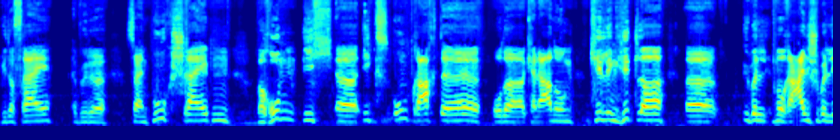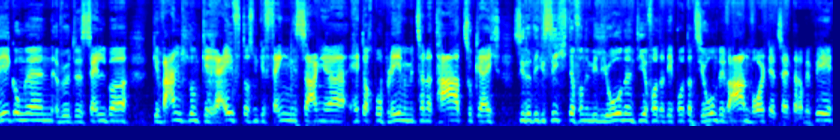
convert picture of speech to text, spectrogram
wieder frei. Er würde sein Buch schreiben, warum ich äh, X umbrachte oder keine Ahnung, Killing Hitler, äh, über moralische Überlegungen, er würde selber gewandelt und gereift aus dem Gefängnis sagen, er hätte auch Probleme mit seiner Tat, zugleich sieht er die Gesichter von den Millionen, die er vor der Deportation bewahren wollte, etc. pp.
